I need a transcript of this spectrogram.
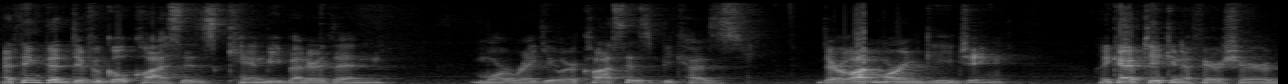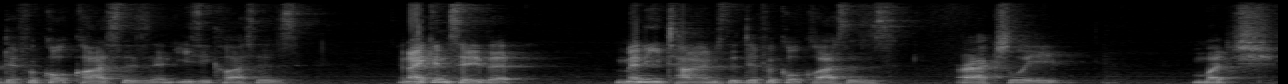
I think that difficult classes can be better than more regular classes because they're a lot more engaging. Like I've taken a fair share of difficult classes and easy classes, and I can say that many times the difficult classes are actually much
